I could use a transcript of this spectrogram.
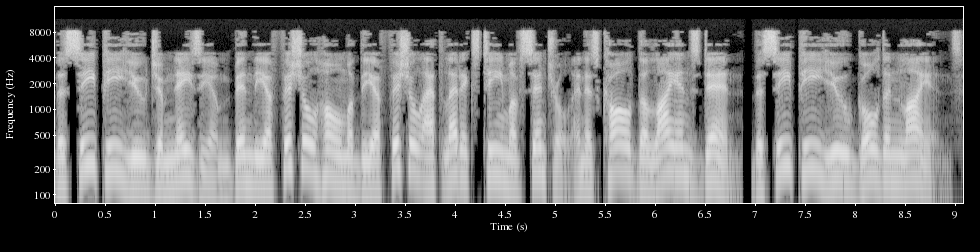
The CPU Gymnasium been the official home of the official athletics team of Central and is called the Lions Den, the CPU Golden Lions.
